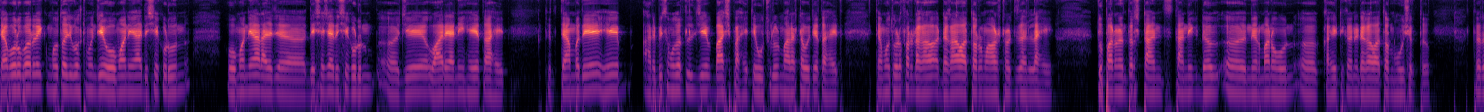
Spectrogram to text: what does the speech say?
त्याबरोबर एक महत्त्वाची गोष्ट म्हणजे ओमान या दिशेकडून ओमान या राज देशाच्या दिशेकडून जे वारे आणि हे येत आहेत तर त्यामध्ये हे अरबी समुद्रातील जे बाष्प आहे ते उचलून महाराष्ट्रावर येत आहेत. त्यामुळे थोडंफार ढगा ढगाळ वातावरण महाराष्ट्रावरती झालेलं आहे. दुपारनंतर स्थान स्थानिक ढग निर्माण होऊन काही ठिकाणी ढगाळ वातावरण होऊ शकतं. तर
